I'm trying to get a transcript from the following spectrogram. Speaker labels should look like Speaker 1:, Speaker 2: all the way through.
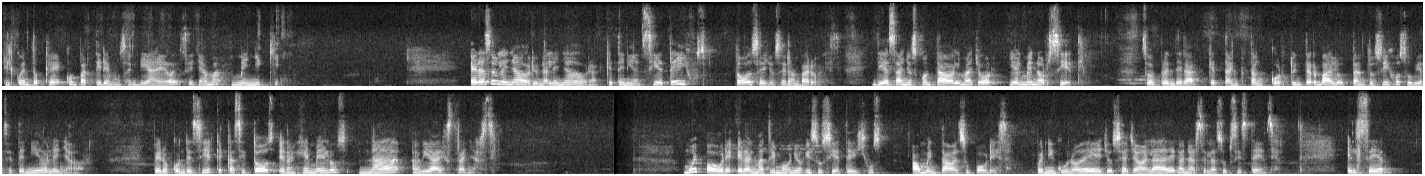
Speaker 1: El cuento que compartiremos el día de hoy se llama Meñiquín. Érase un leñador y una leñadora que tenían siete hijos. Todos ellos eran varones. Diez años contaba el mayor y el menor siete. Sorprenderá que tan, tan corto intervalo tantos hijos hubiese tenido el leñador. Pero con decir que casi todos eran gemelos, nada había de extrañarse. Muy pobre era el matrimonio y sus siete hijos aumentaban su pobreza, pues ninguno de ellos se hallaba en la edad de ganarse la subsistencia. El ser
